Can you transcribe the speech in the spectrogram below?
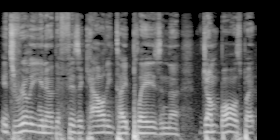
it's really, you know, the physicality type plays and the jump balls. But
